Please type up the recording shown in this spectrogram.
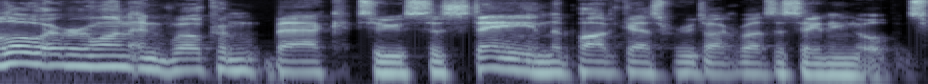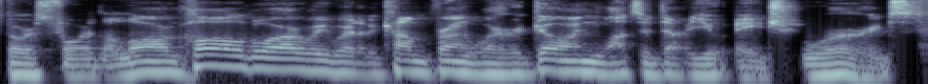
Hello, everyone, and welcome back to Sustain, the podcast where we talk about sustaining open source for the long haul. Who are we? Where do we come from? Where we're going? Lots of WH words.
